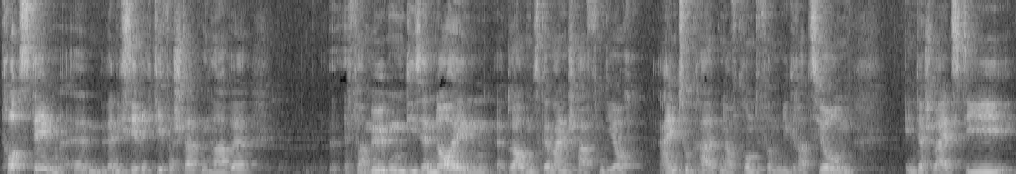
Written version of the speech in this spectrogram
trotzdem, ähm, wenn ich Sie richtig verstanden habe, vermögen diese neuen Glaubensgemeinschaften, die auch Einzug halten aufgrund von Migration in der Schweiz, die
